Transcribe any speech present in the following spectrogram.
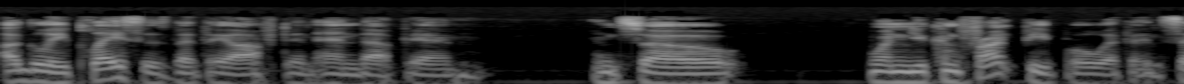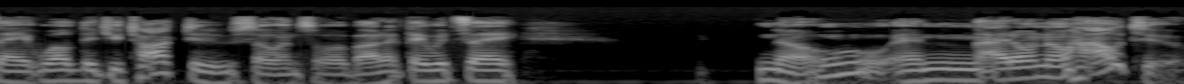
ugly places that they often end up in. And so when you confront people with it and say, Well, did you talk to so and so about it? They would say, No, and I don't know how to.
